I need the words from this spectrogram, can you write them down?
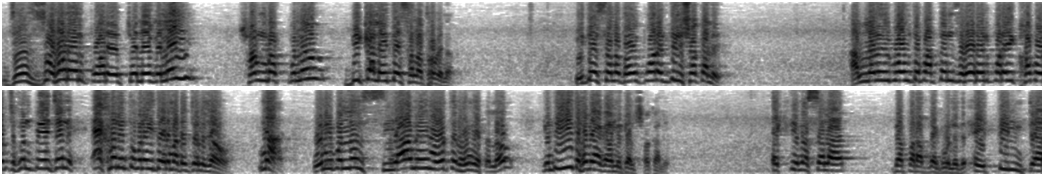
যে জোহরের পরে চলে গেলেই সংবাদ পেলেও বিকালে ঈদের সালাত হবে না। ঈদের সালাত হবে পরের দিন সকালে। আল্লাহ বলতে পারতেন জোহরের পরেই খবর যখন পেয়েছেন, এখনই তোমরা ঈদের মাঠে চলে যাও। না, উনি বললেন, সিয়াম এই মুহূর্তে ভেঙে ফেলো কিন্তু ঈদ হবে আগামীকাল সকালে। একটি মাসালা ব্যাপার আপনাকে বলে দেন এই তিনটা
